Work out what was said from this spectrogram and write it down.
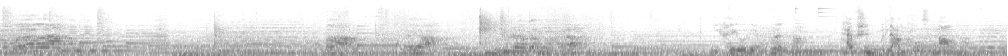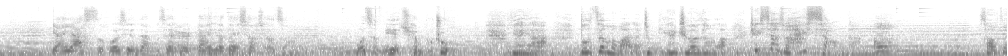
我回来啦，妈，丫丫，你这是要干嘛呀？你还有脸问呢？还不是你们两口子闹的。丫丫死活现在不在这儿待，要带笑笑走，我怎么也劝不住。丫丫，都这么晚了，就别折腾了。这笑笑还小呢，啊！嫂子，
